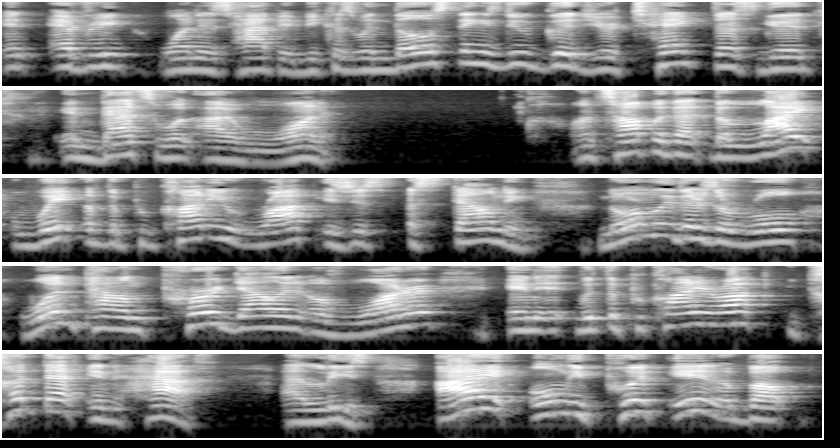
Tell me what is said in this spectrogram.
and everyone is happy. Because when those things do good, your tank does good, and that's what I wanted. On top of that, the light weight of the Pukani rock is just astounding. Normally there's a rule, one pound per gallon of water, and it, with the Pukani rock, cut that in half at least. I only put in about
